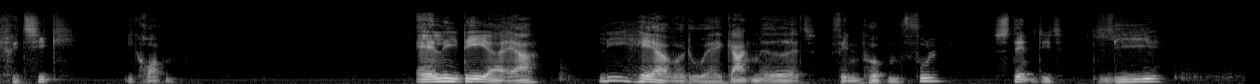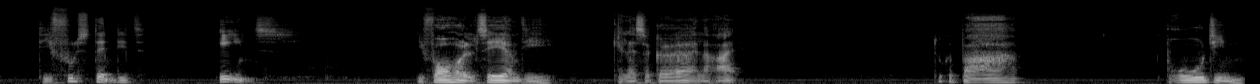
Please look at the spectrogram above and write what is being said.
kritik i kroppen. Alle idéer er lige her, hvor du er i gang med at finde på dem fuldstændigt lige. De er fuldstændigt ens i forhold til, om de kan lade sig gøre eller ej. Du kan bare bruge din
